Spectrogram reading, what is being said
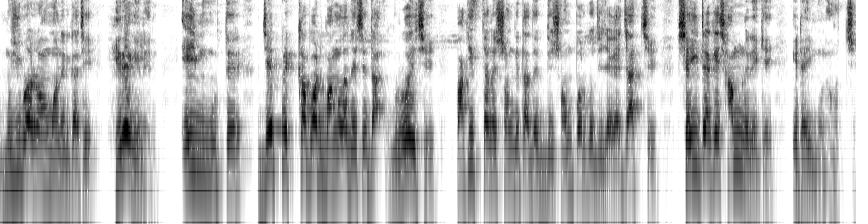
মুজিবুর রহমানের কাছে হেরে গেলেন। এই মুহূর্তের যে প্রেক্ষাপট বাংলাদেশে রয়েছে পাকিস্তানের সঙ্গে তাদের যে সম্পর্ক যে জায়গায় যাচ্ছে সেইটাকে সামনে রেখে এটাই মনে হচ্ছে।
